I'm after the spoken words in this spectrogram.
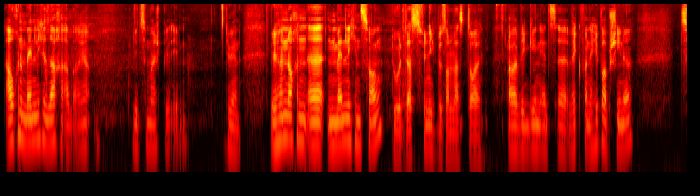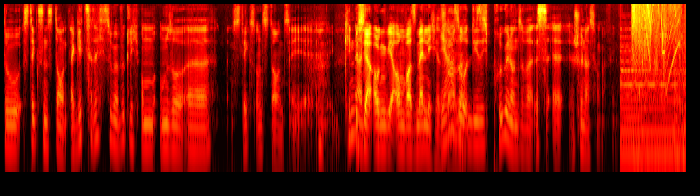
Auch eine männliche Sache, aber ja. Wie zum Beispiel eben. Julian. Wir hören noch einen, äh, einen männlichen Song, Du, das finde ich besonders toll. aber wir gehen jetzt äh, weg von der Hip-Hop-Schiene zu Sticks and Stones. Da geht es tatsächlich sogar wirklich um, um so äh, Sticks und Stones. äh, Kinder, Ist ja irgendwie auch was Männliches. Ja, so, so, ne? die sich prügeln und so was. Ist äh, ein schöner Song auf jeden Fall.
